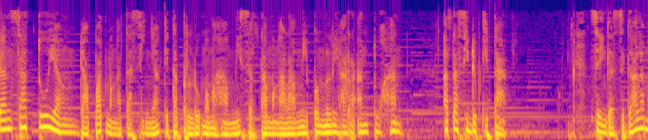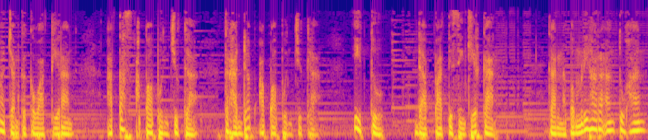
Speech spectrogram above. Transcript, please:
Dan satu yang dapat mengatasinya, kita perlu memahami serta mengalami pemeliharaan Tuhan atas hidup kita, sehingga segala macam kekhawatiran atas apa pun juga, terhadap apa pun juga, itu dapat disingkirkan. Karena pemeliharaan Tuhan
